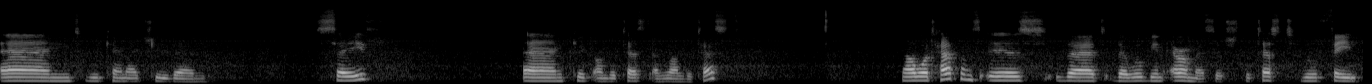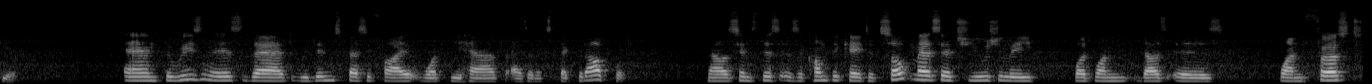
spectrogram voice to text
And we can actually then save and click on the test and run the test. Now what happens is that there will be an error message. The test will fail here. And the reason is that we didn't specify what we have as an expected output. Now since this is a complicated SOAP message, usually what one does is one first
